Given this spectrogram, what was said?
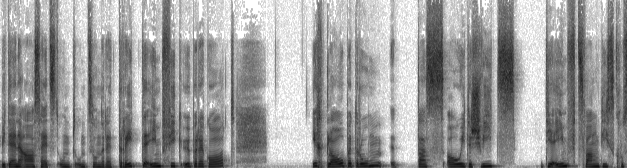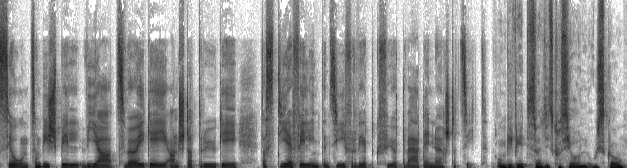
bei denen ansetzt und, und zu einer dritten Impfung übergeht. Ich glaube darum, dass auch in der Schweiz die Impfzwangdiskussion, zum Beispiel via 2G anstatt 3G, dass die viel intensiver wird geführt werden in nächster Zeit. Und wie wird so eine Diskussion ausgehen?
